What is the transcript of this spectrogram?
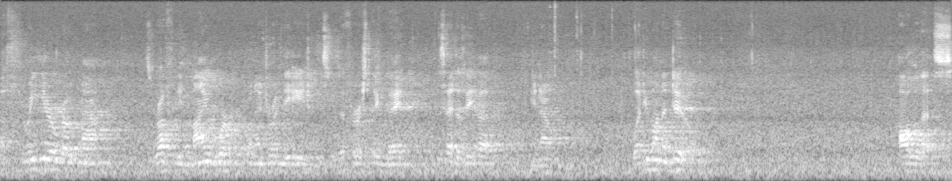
a three-year roadmap. Roughly my work when I joined the agency. The first thing they said is, uh, you know, what do you want to do? All of this.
